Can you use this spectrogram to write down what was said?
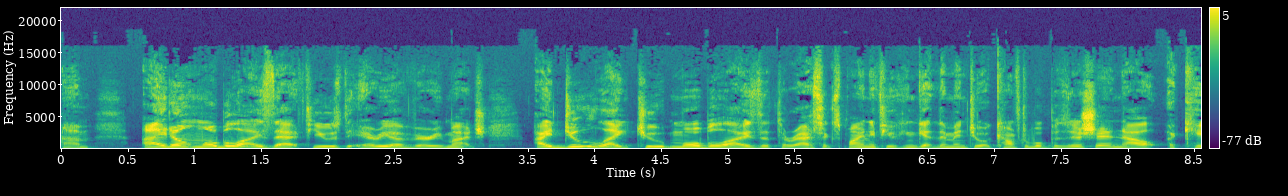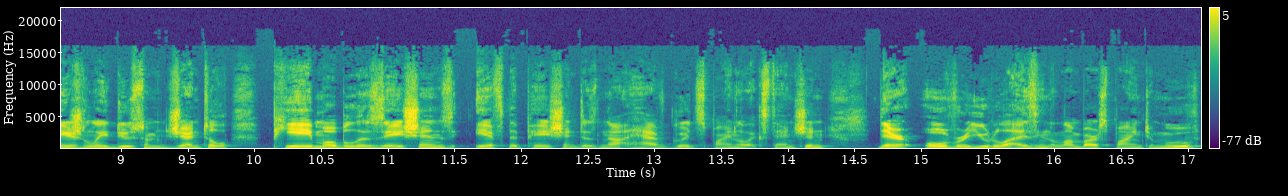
um, I don't mobilize that fused area very much. I do like to mobilize the thoracic spine if you can get them into a comfortable position. I'll occasionally do some gentle PA mobilizations if the patient does not have good spinal extension. They're overutilizing the lumbar spine to move.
